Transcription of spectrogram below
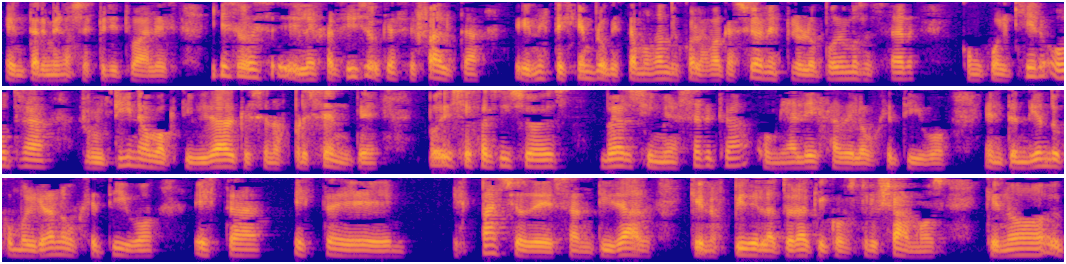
en términos espirituales. Y eso es el ejercicio que hace falta en este ejemplo que estamos dando con las vacaciones, pero lo podemos hacer con cualquier otra rutina o actividad que se nos presente. Pues ese ejercicio es ver si me acerca o me aleja del objetivo, entendiendo como el gran objetivo esta, este espacio de santidad que nos pide la Torah que construyamos, que no,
